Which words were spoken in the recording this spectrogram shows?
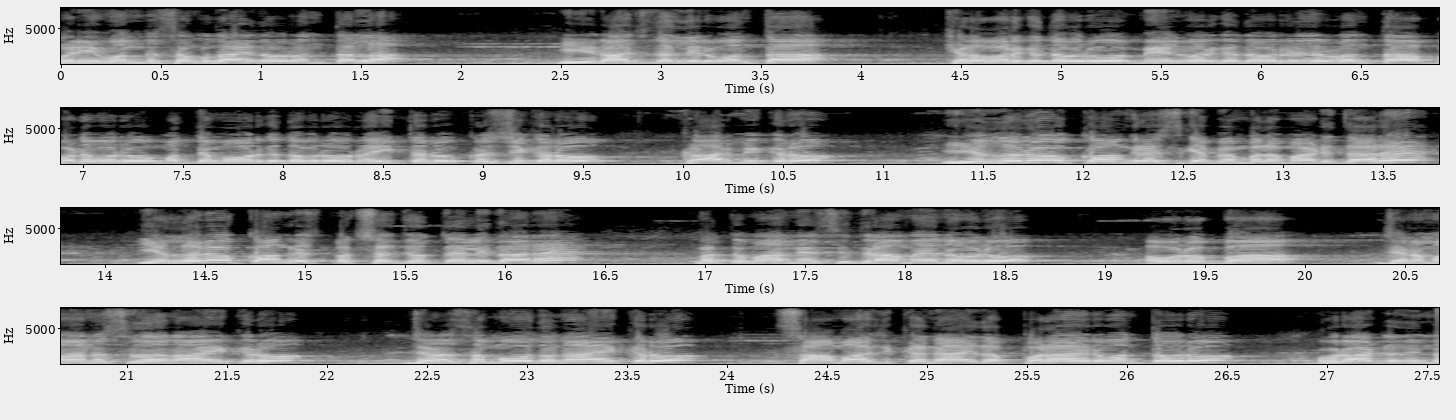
ಬರೀ ಒಂದು ಸಮುದಾಯದವರು ಅಂತಲ್ಲ, ಈ ರಾಜ್ಯದಲ್ಲಿರುವಂಥ ಕೆಳವರ್ಗದವರು, ಮೇಲ್ವರ್ಗದವರಲ್ಲಿರುವಂಥ ಬಡವರು, ಮಧ್ಯಮ ವರ್ಗದವರು, ರೈತರು, ಕೃಷಿಕರು, ಕಾರ್ಮಿಕರು, ಎಲ್ಲರೂ ಕಾಂಗ್ರೆಸ್ಗೆ ಬೆಂಬಲ ಮಾಡಿದ್ದಾರೆ. ಎಲ್ಲರೂ ಕಾಂಗ್ರೆಸ್ ಪಕ್ಷದ ಜೊತೆಯಲ್ಲಿದ್ದಾರೆ. ಮತ್ತು ಮಾನ್ಯ ಸಿದ್ದರಾಮಯ್ಯನವರು ಅವರೊಬ್ಬ ಜನಮಾನಸದ ನಾಯಕರು, ಜನಸಮೂಹದ ನಾಯಕರು, ಸಾಮಾಜಿಕ ನ್ಯಾಯದ ಪರ ಇರುವಂಥವರು, ಹೋರಾಟದಿಂದ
